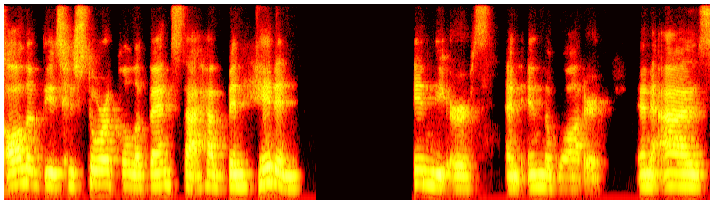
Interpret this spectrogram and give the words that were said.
all of these historical events that have been hidden in the earth and in the water. And as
